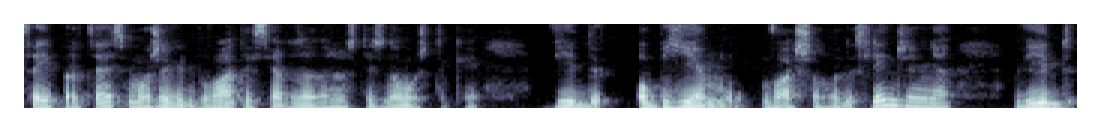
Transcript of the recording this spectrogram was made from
Цей процес може відбуватися в залежності знову ж таки від об'єму вашого дослідження від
